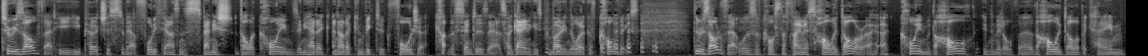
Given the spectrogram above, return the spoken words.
To resolve that, he, he purchased about 40,000 Spanish dollar coins and he had a, another convicted forger cut the centres out. So, again, he's promoting the work of convicts. The result of that was, of course, the famous holy dollar, a, a coin with a hole in the middle. The, the holy dollar became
